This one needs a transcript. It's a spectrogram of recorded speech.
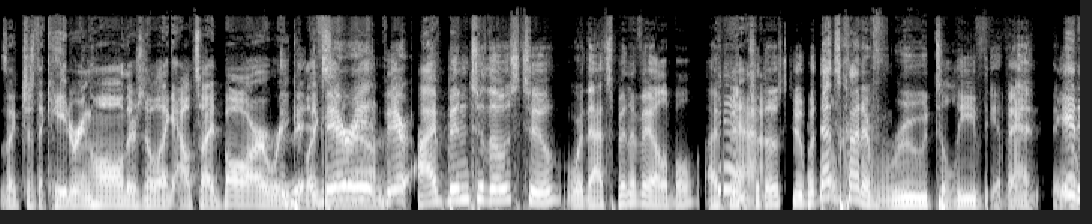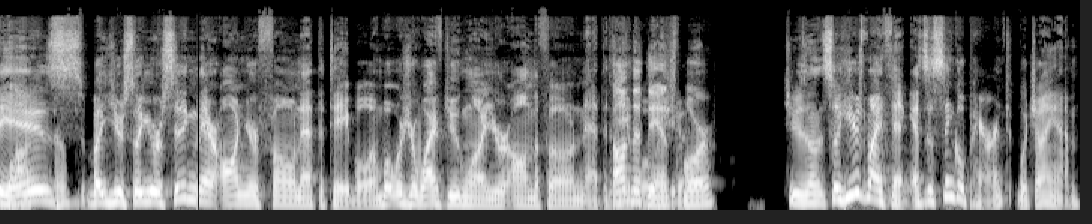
it's like just a catering hall. There's no like outside bar where you could like sit there, is- there. I've been to those two where that's been available. I've been to those two, but that's kind of rude to leave the event. It is, watch, is, but you so you were sitting there on your phone at the table, and what was your wife doing while you were on the phone at the no? table? on the dance floor. She was on. So here's my thing: as a single parent, which I am,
